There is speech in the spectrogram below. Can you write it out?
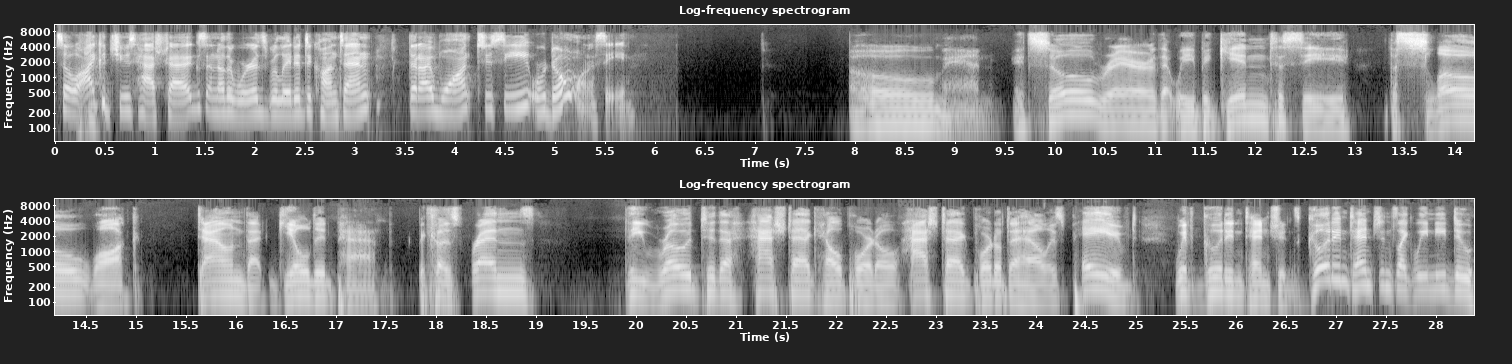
So I could choose hashtags and other words related to content that I want to see or don't want to see. Oh man, it's so rare that we begin to see the slow walk down that gilded path because friends the road to the hashtag hell portal hashtag portal to hell is paved with good intentions. Good intentions like we need to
